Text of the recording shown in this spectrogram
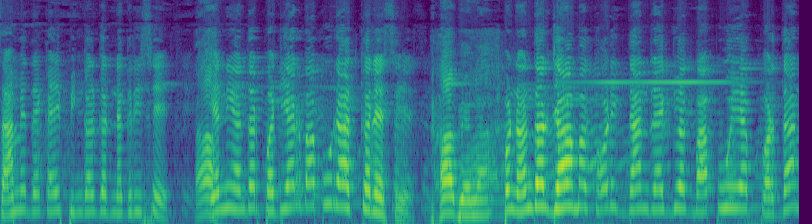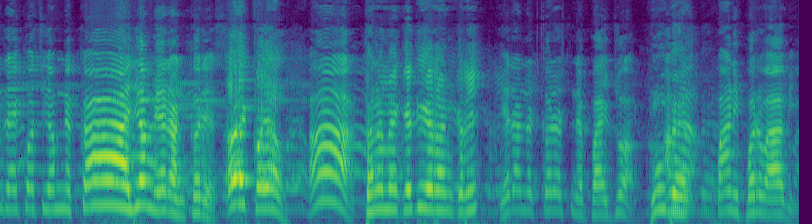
સામે દેખાય પિંગલગઢ નગરી છે. એની અંદર પઢિયાર બાપુ રાજ કરે છે. હા બેલા. પણ અંદર જવામાં થોડીક ધ્યાન રાખજો. એક બાપુ એ પ્રધાન રાખ્યો છે અમને કાયમ હેરાન કરે છે. એ કોયલ. હા. તને મેં કેદી હેરાન કરી. હેરાન જ કરે છે ને ભાઈ જો. હું બે? પાણી ભરવા આવી.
